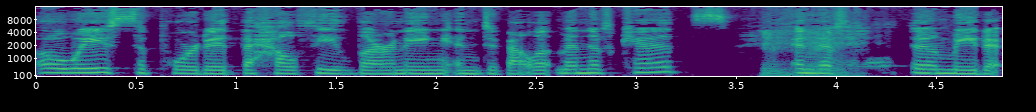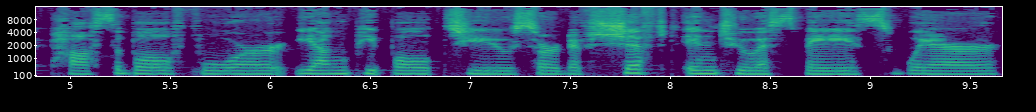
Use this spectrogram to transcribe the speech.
always supported the healthy learning and development of kids mm-hmm. and have also made it possible for young people to sort of shift into a space where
